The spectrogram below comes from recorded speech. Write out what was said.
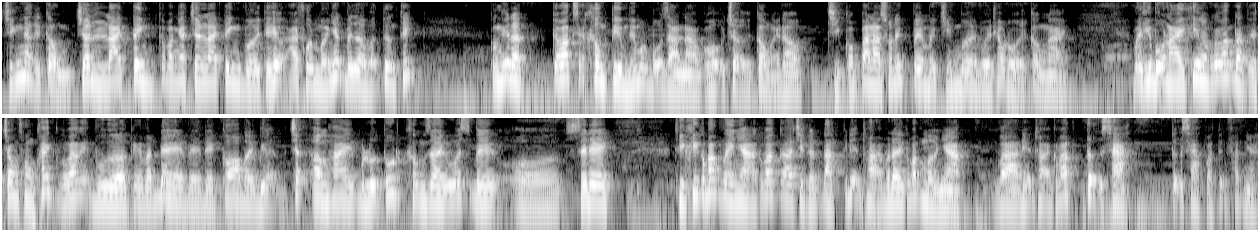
chính là cái cổng chân Lighting các bác nhé, chân Lighting với thế hệ iPhone mới nhất bây giờ vẫn tương thích. Có nghĩa là các bác sẽ không tìm thấy một bộ dàn nào có hỗ trợ cái cổng này đâu. Chỉ có Panasonic PMX90 với theo đuổi cái cổng này. Vậy thì bộ này khi mà các bác đặt ở trong phòng khách của các bác ấy, vừa cái vấn đề về decor bày biện chất âm hay Bluetooth không dây USB uh, CD thì khi các bác về nhà các bác à, chỉ cần đặt cái điện thoại vào đây các bác mở nhạc và điện thoại các bác tự sạc tự sạc và tự phát nhạc.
